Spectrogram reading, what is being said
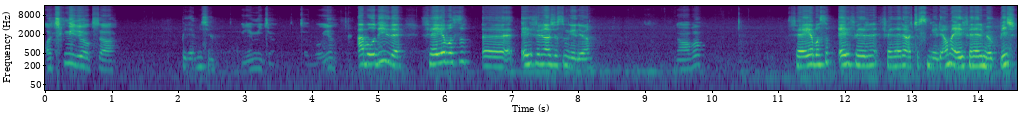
Açık mıydı yoksa? Bilemeyeceğim. Bilemeyeceğim. Tabii oyun. Abi o değil de F'ye basıp e, el feneri açasım geliyor. Ne yapıp? F'ye basıp el feneri, feneri açasım geliyor ama el fenerim yok bir.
